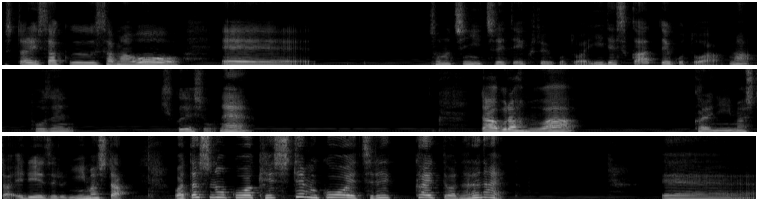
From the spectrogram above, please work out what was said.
そしたらイサク様を、えー、その地に連れて行くということはいいですかっていうことは、まあ、当然聞くでしょうね。で、アブラハムは、彼に言いました。エリエゼルに言いました。私の子は決して向こうへ連れ帰ってはならない。え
